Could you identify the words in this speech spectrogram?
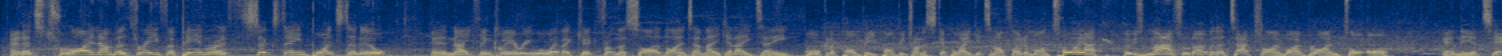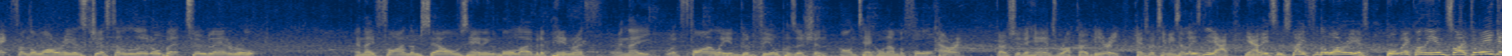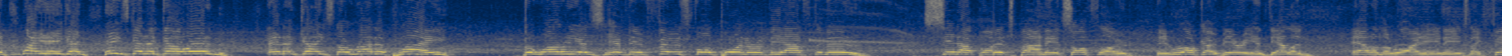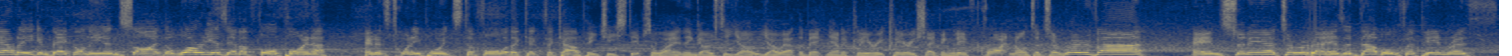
And it's try number three for Penrith. 16 points to nil. And Nathan Cleary will have a kick from the sideline to make it 18. Walker to Pompey. Pompey trying to skip away, gets an offload to Montoya, who's marshalled over the touchline by Brian To'o. And the attack from the Warriors just a little bit too lateral. And they find themselves handing the ball over to Penrith when they were finally in good field position on tackle number four. Curran goes through the hands. Rocco Berry has with Timmy Zelezniak. Now there's some space for the Warriors. Ball back on the inside to Egan. Wait, Egan! He's going to go in! And against the run of play, the Warriors have their first four pointer of the afternoon. Set up by Mitch Barnett's offload. Then Rocco Berry and Dallin out on the right hand edge. They found Egan back on the inside. The Warriors have a four pointer. And it's 20 points to four with a kick to come. Peachy steps away and then goes to Yeo. Yeo out the back now to Cleary. Cleary shaping left. Crichton onto Turuva. And Sunia Turuva has a double for Penrith.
